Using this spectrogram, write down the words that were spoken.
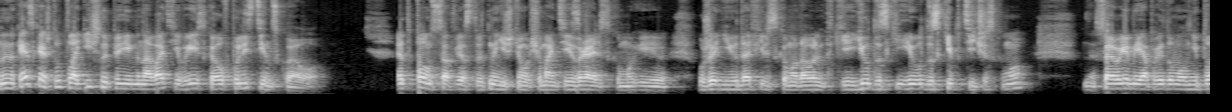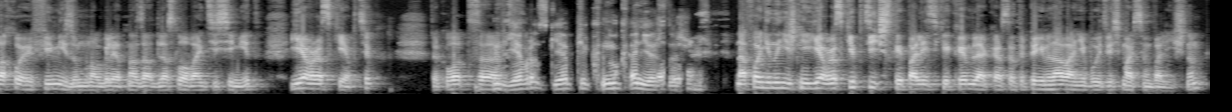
Ну и, наконец, конечно, тут логично переименовать еврейскую АО в палестинскую АО. Это полностью соответствует нынешнему, в общем, антиизраильскому и уже не юдофильскому, а довольно-таки юдоски, иудоскептическому. В свое время я придумал неплохой эвфемизм много лет назад для слова антисемит, евроскептик. Так вот... Э, евроскептик, ну, конечно же. На фоне нынешней евроскептической политики Кремля, кажется, это переименование будет весьма символичным.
